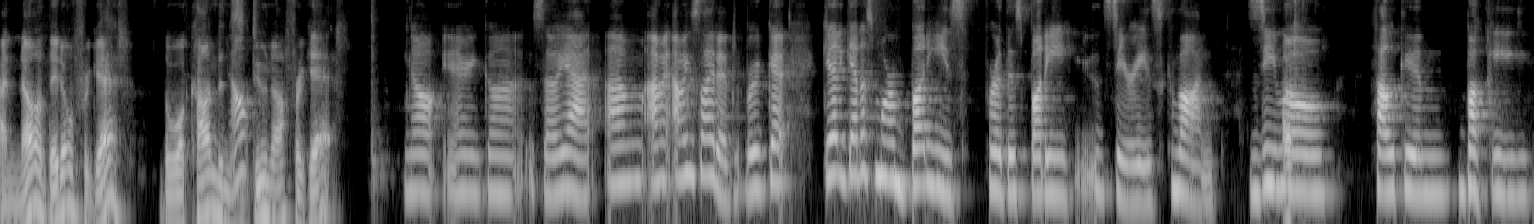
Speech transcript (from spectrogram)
And no, they don't forget. The Wakandans No. do not forget. No, there you go. So yeah, um, I'm I'm excited. We're get get get us more buddies for this buddy series. Come on, Zemo, Falcon, Bucky,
